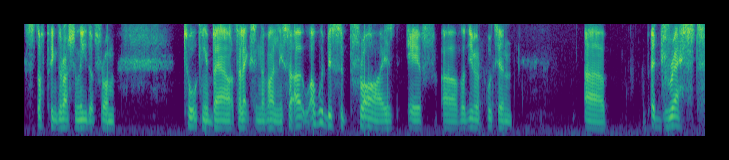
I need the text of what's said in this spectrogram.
stopping the Russian leader from talking about Alexei Navalny. So I, I would be surprised if uh, Vladimir Putin uh, addressed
